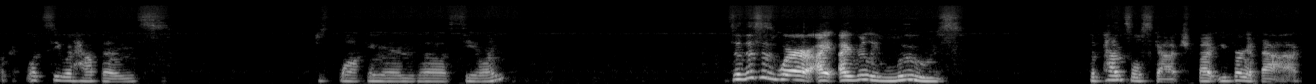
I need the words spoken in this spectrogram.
Okay, let's see what happens. Just blocking in the ceiling. So this is where I, I really lose the pencil sketch, but you bring it back.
